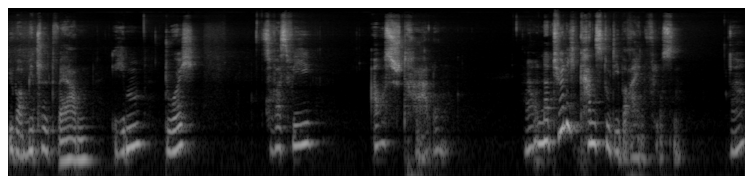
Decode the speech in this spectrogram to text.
übermittelt werden, eben durch sowas wie Ausstrahlung. Ja, und natürlich kannst du die beeinflussen. Ja?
